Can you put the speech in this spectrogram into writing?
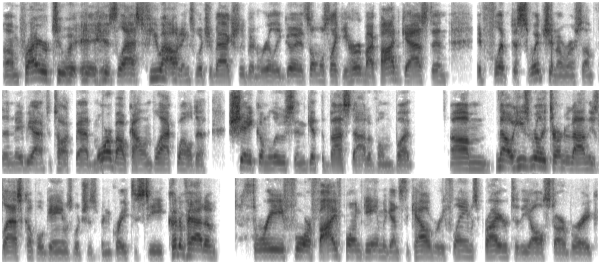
um, prior to his last few outings, which have actually been really good, it's almost like he heard my podcast and it flipped a switch in him or something. Maybe I have to talk bad more about Colin Blackwell to shake him loose and get the best out of him. But um, no, he's really turned it on these last couple games, which has been great to see. Could have had a three, four, five point game against the Calgary Flames prior to the All Star break.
